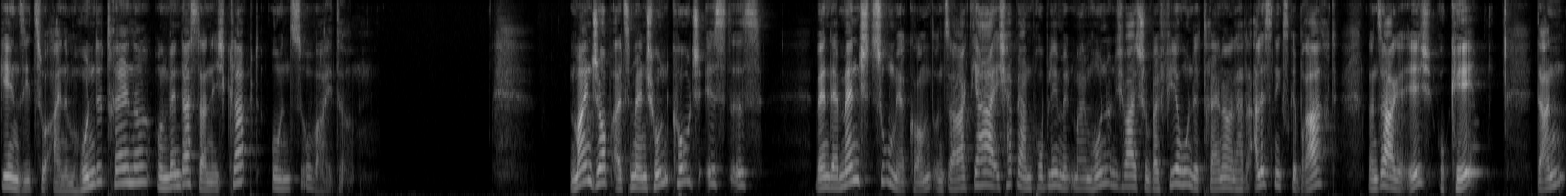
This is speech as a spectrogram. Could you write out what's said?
gehen sie zu einem Hundetrainer. Und wenn das dann nicht klappt, und so weiter. Mein Job als Mensch-Hund-Coach ist es, wenn der Mensch zu mir kommt und sagt, ja, ich habe ja ein Problem mit meinem Hund und ich weiß schon bei vier Hundetrainern hat alles nichts gebracht, dann sage ich, okay, dann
